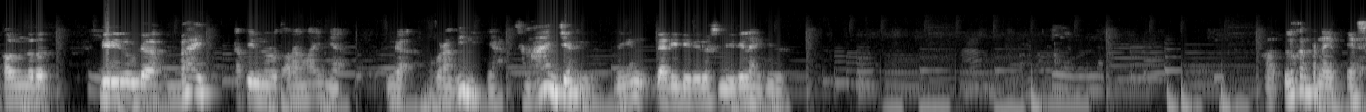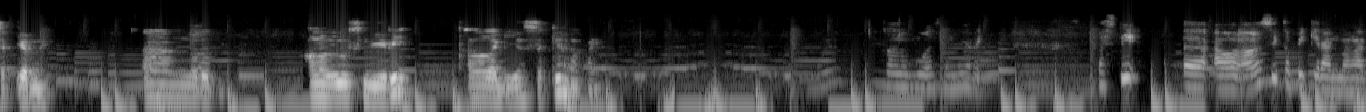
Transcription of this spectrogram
kalau menurut iya. diri lu udah baik tapi menurut orang lain ya nggak kurang ini ya sama aja gitu. Dengan dari diri lu sendiri lah gitu lu kan pernah insecure nih. Uh, menurut kalau lu sendiri kalau lagi insecure ngapain? Kalau gua sendiri pasti uh, awal-awal sih kepikiran banget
